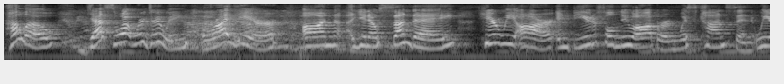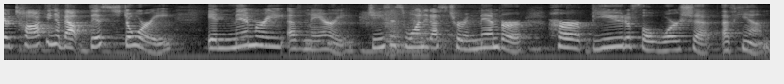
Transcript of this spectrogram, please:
Hello, guess what we're doing right here on, you know, Sunday here we are in beautiful New Auburn, Wisconsin. We are talking about this story in memory of Mary. Jesus wanted us to remember her beautiful worship of Him,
